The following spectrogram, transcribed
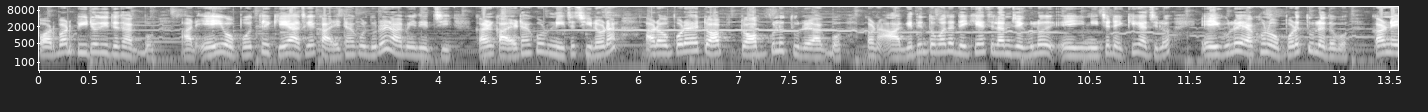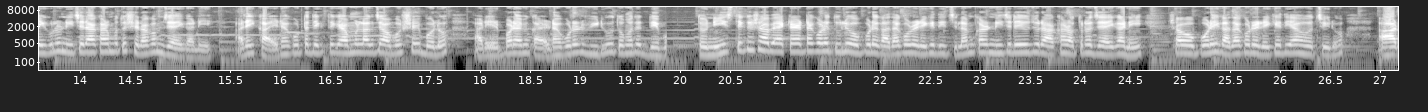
পরপর ভিডিও দিতে থাকব। আর এই ওপর থেকে আজকে কালী ঠাকুর দূরে নামিয়ে দিচ্ছি। কারণ কালী ঠাকুর নিচে ছিল না, আর ওপরে টপ টপগুলো তুলে রাখব। কারণ আগের দিন তোমাদের দেখিয়েছিলাম যেগুলো এই নিচে রেখে গেছিল এইগুলো এখন ওপরে তুলে দেবো। কারণ এইগুলো নিচে রাখার মতো সেরকম জায়গা নেই। আর এই কালী ঠাকুরটা দেখতে কেমন লাগছে অবশ্যই বলো। আর এরপরে আমি কালী ঠাকুরের ভিডিও তোমাদের দেবো। তো নিচ থেকে সব একটা একটা করে তুলে ওপরে গাদা করে রেখে দিয়েছিলাম। কারণ নিচে যেহেতু রাখার অতটা জায়গা নেই, সব ওপরেই গাদা করে রেখে দেওয়া হচ্ছিল। আর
